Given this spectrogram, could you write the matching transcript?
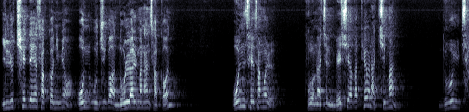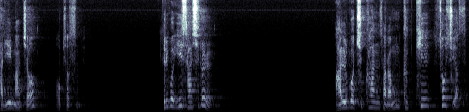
인류 최대의 사건이며 온 우주가 놀랄 만한 사건, 온 세상을 구원하실 메시아가 태어났지만 누울 자리마저 없었습니다. 그리고 이 사실을 알고 축하한 사람은 극히 소수였어요.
